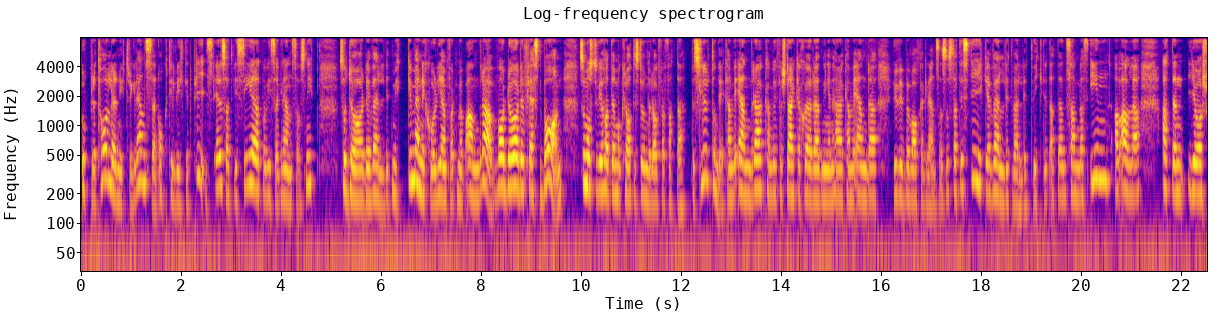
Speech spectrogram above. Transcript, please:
upprätthåller den yttre gränsen och till vilket pris. Är det så att vi ser att på vissa gränsavsnitt så dör det väldigt mycket människor jämfört med andra. Var dör det flest barn? Så måste vi ha ett demokratiskt underlag för att fatta beslut om det. Kan vi ändra? Kan vi förstärka sjöräddningen här? Kan vi ändra hur vi bevakar gränsen? Så statistik är väldigt, väldigt viktigt. Att den samlas in av alla, att den görs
